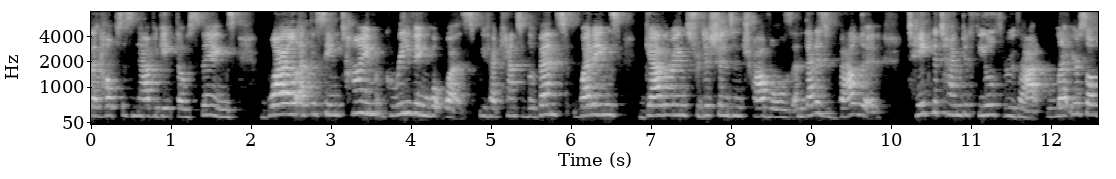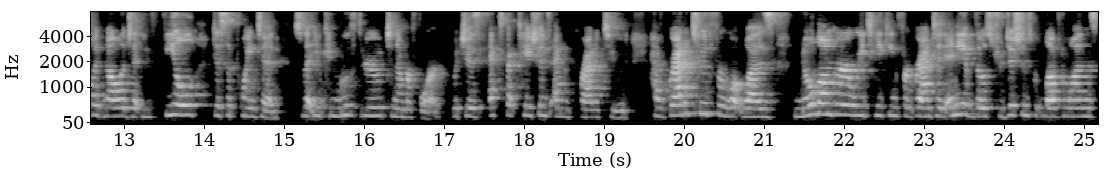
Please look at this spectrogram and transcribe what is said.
that helps us navigate those things while at the same time grieving what was. We've had canceled events, weddings, gatherings, traditions, and travels, and that is valid. Take the time to feel through that. Let yourself acknowledge that you feel disappointed so that you can move through to number four, which is expectations and gratitude. Have gratitude for what was. No longer are we taking for granted any of those traditions with loved ones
